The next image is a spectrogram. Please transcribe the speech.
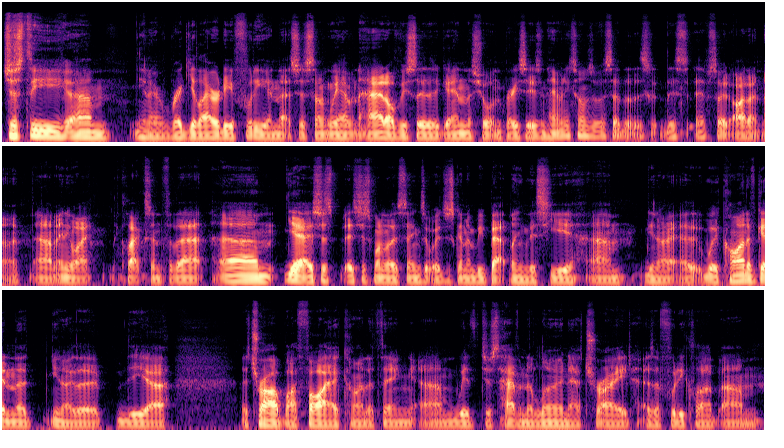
just the um, you know regularity of footy, and that's just something we haven't had. Obviously, again, the shortened preseason. How many times have I said that this this episode? I don't know. Um, anyway, klaxon for that. Um, yeah, it's just it's just one of those things that we're just going to be battling this year. You know, uh, we're kind of getting the you know the the uh, the trial by fire kind of thing um, with just having to learn our trade as a footy club. Um,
